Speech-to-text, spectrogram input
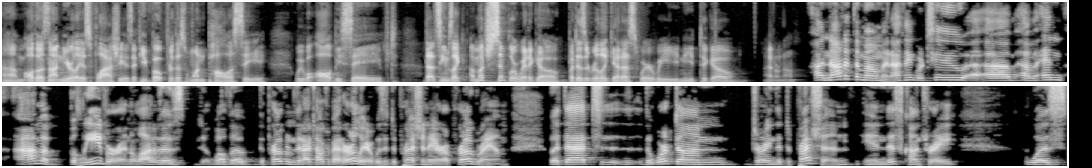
Um, although it's not nearly as flashy as if you vote for this one policy, we will all be saved. That seems like a much simpler way to go, but does it really get us where we need to go? I don't know. Uh, not at the moment. I think we're too, uh, um, um, and I'm a believer in a lot of those. Well, the the program that I talked about earlier was a Depression era program, but that uh, the work done during the Depression in this country was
